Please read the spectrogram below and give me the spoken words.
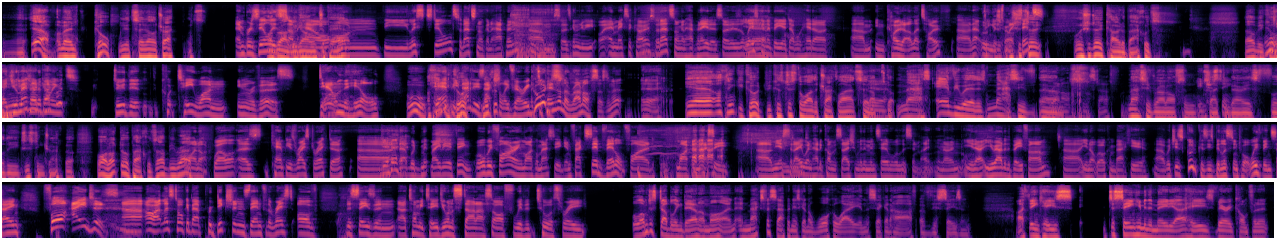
uh, yeah, I mean, cool. We get to see another track. It's and Brazil I'd is rather be going somehow on the list still, so that's not going to happen. Um, so it's going to be and Mexico, so that's not going to happen either. So there's at least going to be a double header um, in COTA. Let's hope uh, that would Fingers just we make crossed. sense. do, we should do COTA backwards. That would be cool. Can you do imagine COTA going- backwards? do the T1 in reverse down Ooh. the hill. Ooh, I campy. That is Look at- actually very It good. depends on the runoffs, doesn't it? Yeah. Yeah, I think you could because just the way the track layout's set up, Yeah. it's got mass everywhere. There's massive um, runoffs and stuff. massive runoffs and safety Interesting. barriers for the existing track. But why not do it backwards? That'd be rad. Why not? Well, as Campy's race director, uh, Yeah. that would m- maybe a thing. We'll be firing Michael Masi. In fact, Seb Vettel fired Michael Masi um, yesterday did. when had a conversation with him and said, "Well, listen, mate, you know, you know, you're out of the bee farm. Uh, you're not welcome back here," uh, which is good because he's been listening to what we've been saying for ages. Uh, all right, let's talk about predictions then for the rest of the season. Uh, Tommy T, do you want to start us off with two or three? Well, I'm just doubling down on mine, and Max Verstappen is going to walk away in the second half of this season. I think he's just seeing him in the media, he's very confident.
